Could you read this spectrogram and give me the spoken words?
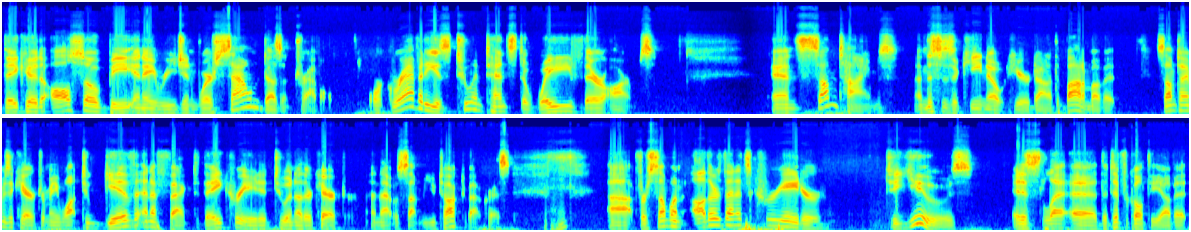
they could also be in a region where sound doesn't travel, or gravity is too intense to wave their arms. And sometimes, and this is a key note here down at the bottom of it, sometimes a character may want to give an effect they created to another character. And that was something you talked about, Chris. Uh, for someone other than its creator to use, it is le- uh, the difficulty of it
